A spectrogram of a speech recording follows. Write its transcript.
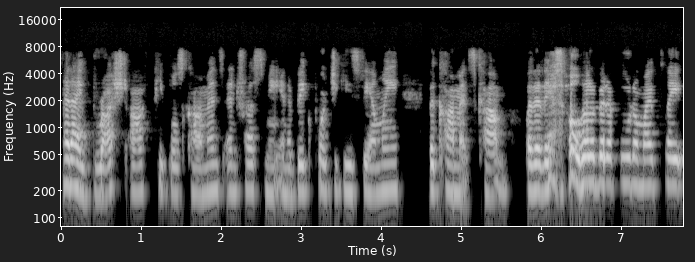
and I brushed off people's comments, and trust me, in a big Portuguese family, the comments come. Whether there's a little bit of food on my plate,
